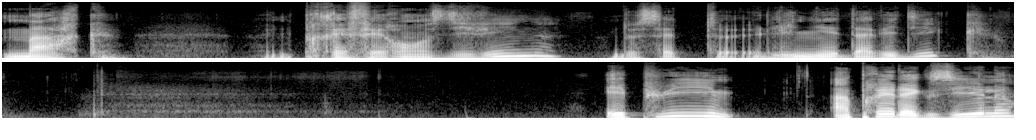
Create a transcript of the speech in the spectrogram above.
marque une préférence divine de cette lignée davidique. Et puis, après l'exil,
